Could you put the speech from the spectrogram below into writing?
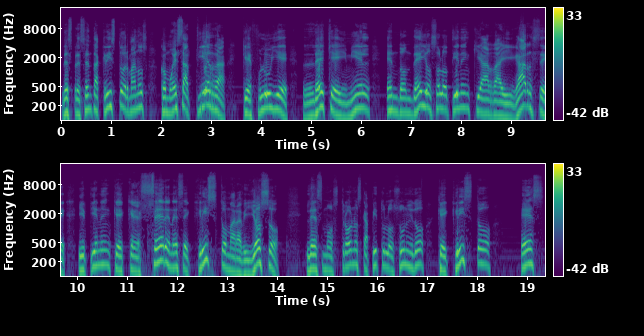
les presenta a Cristo, hermanos, como esa tierra que fluye leche y miel en donde ellos solo tienen que arraigarse y tienen que crecer en ese Cristo maravilloso. Les mostró en los capítulos 1 y 2 que Cristo es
